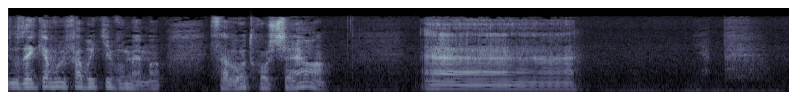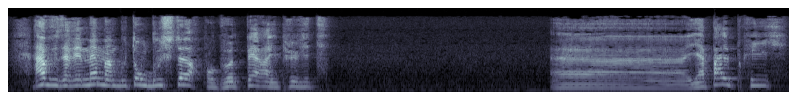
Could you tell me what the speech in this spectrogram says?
vous avez qu'à vous le fabriquer vous-même. Hein. Ça vaut trop cher. Euh... Ah, vous avez même un bouton booster pour que votre père aille plus vite. Il euh, n'y a pas le prix.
